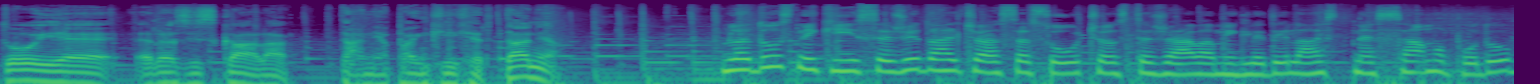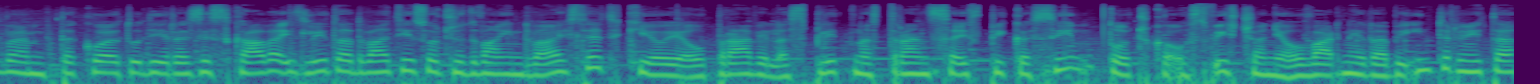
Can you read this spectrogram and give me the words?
to je raziskala Tanja Pankiher. Tanja. Mladostniki se že dalj časa soočajo s težavami glede lastne samopodobe, tako je tudi raziskava iz leta 2022, ki jo je upravila spletna stran safe.sim, točka osveščanja o varni rabi interneta,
